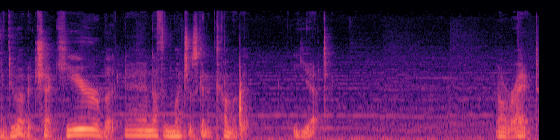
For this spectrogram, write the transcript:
I do have a check here, but eh, nothing much is going to come of it yet. All right.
